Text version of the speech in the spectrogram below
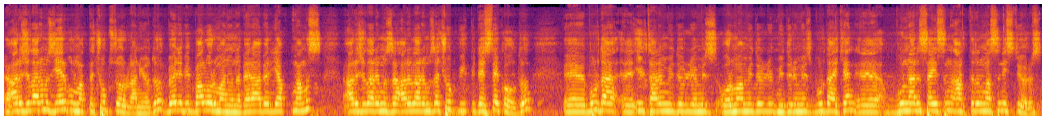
E, arıcılarımız yer bulmakta çok zorlanıyordu. Böyle bir bal ormanını beraber yapmamız arıcılarımıza, arılarımıza çok büyük bir destek oldu. E, burada e, İl Tarım Müdürlüğümüz, Orman Müdürlüğü müdürümüz buradayken bunların sayısının arttırılmasını istiyoruz.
